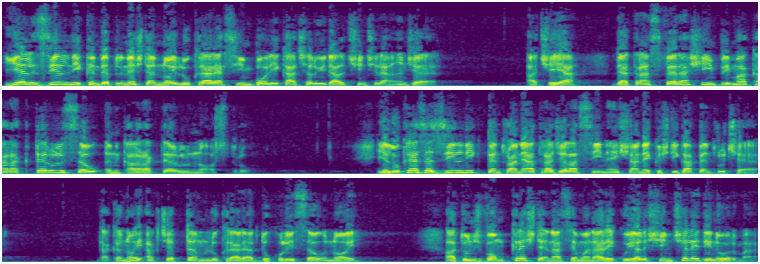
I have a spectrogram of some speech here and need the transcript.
El zilnic îndeplinește în noi lucrarea simbolică a celui de-al cincilea înger, aceea de a transfera și imprima caracterul Său în caracterul nostru. El lucrează zilnic pentru a ne atrage la sine și a ne câștiga pentru cer. Dacă noi acceptăm lucrarea Duhului Său în noi, atunci vom crește în asemănare cu El și în cele din urmă.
